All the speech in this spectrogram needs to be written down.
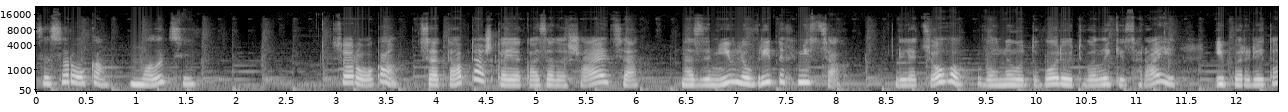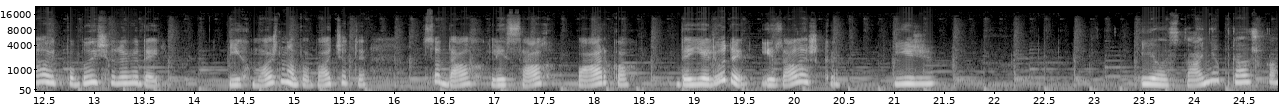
Це сорока. Молодці. Сорока це та пташка, яка залишається на зимівлю в рідних місцях. Для цього вони утворюють великі зграї і перелітають поближче до людей. Їх можна побачити в садах, лісах, парках, де є люди і залишки їжі. І остання пташка.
